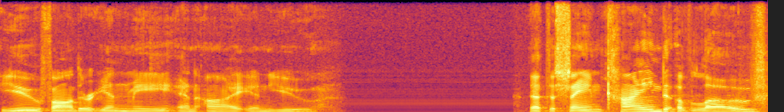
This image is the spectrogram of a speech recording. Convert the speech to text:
You, Father, in me, and I in you. That the same kind of love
